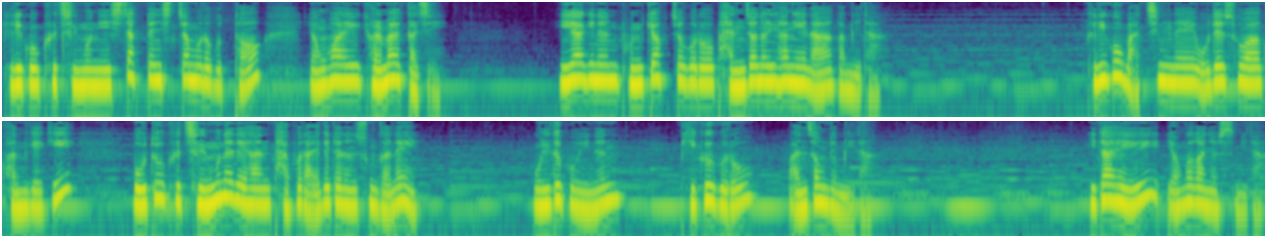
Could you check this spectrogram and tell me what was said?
그리고 그 질문이 시작된 시점으로부터 영화의 결말까지 이야기는 본격적으로 반전을 향해 나아갑니다. 그리고 마침내 오대수와 관객이 모두 그 질문에 대한 답을 알게 되는 순간에 올드보이는 비극으로 완성됩니다. 이다혜의 영화관이었습니다.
